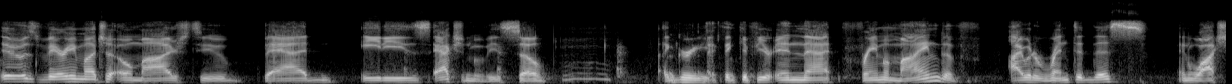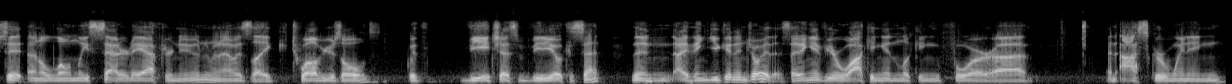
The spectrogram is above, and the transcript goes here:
It was very much a homage to bad 80s action movies. So I, Agreed. I think if you're in that frame of mind of I would have rented this and watched it on a lonely Saturday afternoon when I was like 12 years old with VHS video cassette, then I think you can enjoy this. I think if you're walking in looking for uh, an Oscar winning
